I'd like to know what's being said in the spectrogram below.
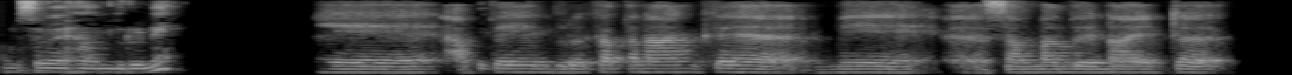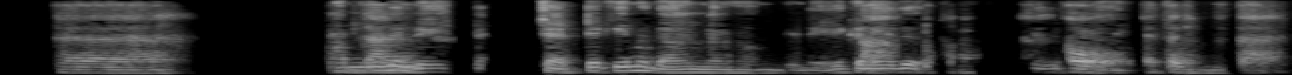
අවසරයි හඳුරන්නේ අපේ දුරකථනාංක මේ සම්බන්ධ වෙන අයට හම්බුනේ මේ chat එකේම දාන්නම් හම්බුනේ. ඒක නේද? ඔව් එතනින්ම දාන්න.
